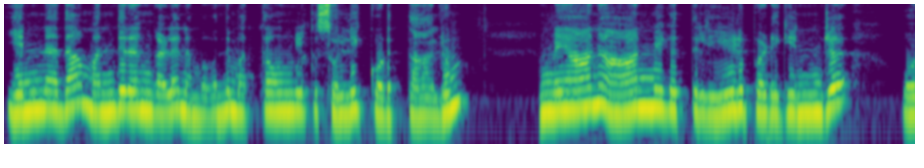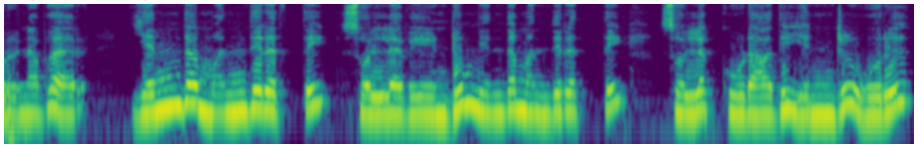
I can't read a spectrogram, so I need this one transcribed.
என்னதான் மந்திரங்களை நம்ம வந்து மற்றவங்களுக்கு சொல்லி கொடுத்தாலும் உண்மையான ஆன்மீகத்தில் ஈடுபடுகின்ற ஒரு நபர் எந்த மந்திரத்தை சொல்ல வேண்டும் எந்த மந்திரத்தை சொல்லக்கூடாது என்று ஒரு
